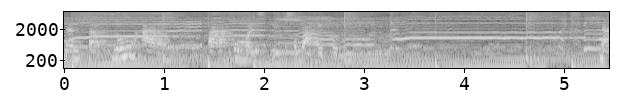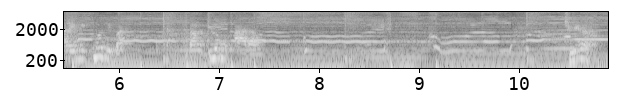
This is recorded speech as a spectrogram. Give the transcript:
ng tatlong araw para umalis dito sa bahay ko. Narinig mo, di ba? Tatlong araw. Sige na.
